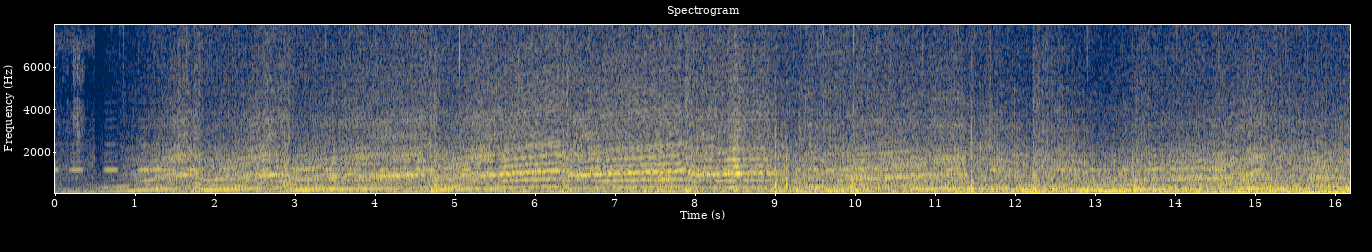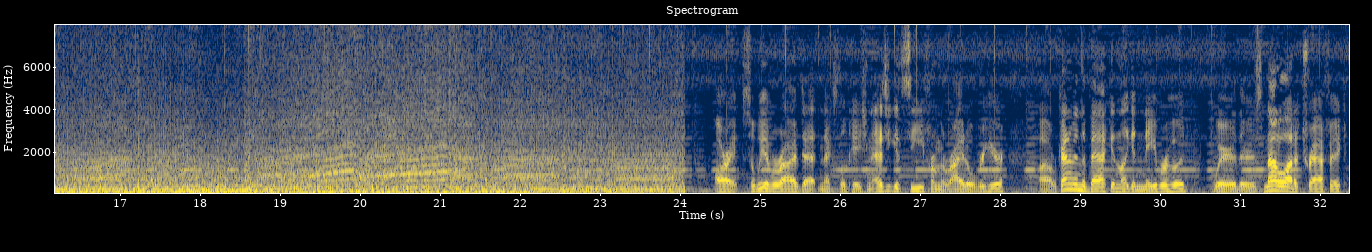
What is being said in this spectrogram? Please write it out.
Alright, so we have arrived at next location. As you can see from the ride over here, uh, we're kind of in the back in like a neighborhood where there's not a lot of traffic.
